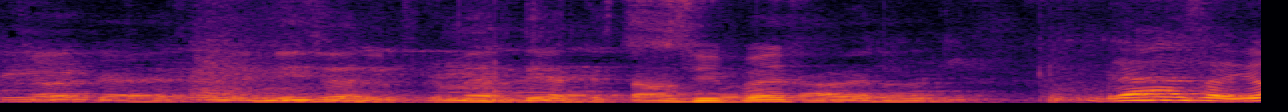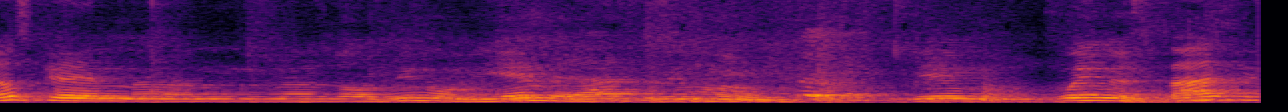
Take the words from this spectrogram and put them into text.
Creo que es el inicio del primer día que estábamos Sí, por pues. acá, ¿verdad? Gracias a Dios que nos, nos dormimos bien, ¿verdad? Tuvimos bien buen espacio.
